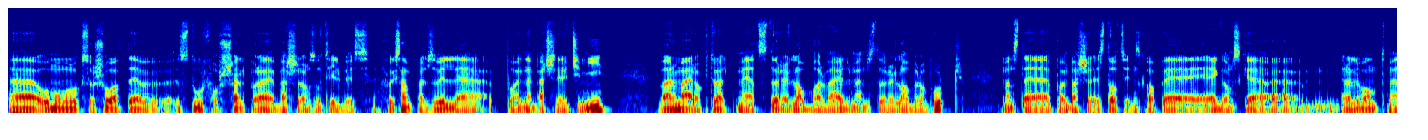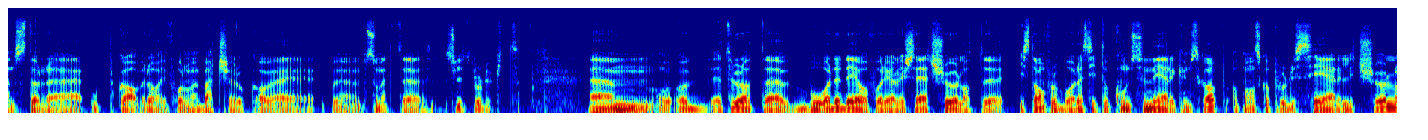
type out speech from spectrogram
Eh, og man må også se at det er stor forskjell på de bachelorene som tilbys. For eksempel så vil det på en bachelor i kjemi være mer aktuelt med et større labarbeid, med en større labrapport, mens det på en bachelor i statsvitenskap er, er ganske eh, relevant med en større oppgave, da, i form av en bacheloroppgave som et uh, sluttprodukt. Um, og, og jeg tror at uh, både det å få realisert sjøl at uh, i stedet for å bare sitte og konsumere kunnskap, at man skal produsere litt sjøl,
